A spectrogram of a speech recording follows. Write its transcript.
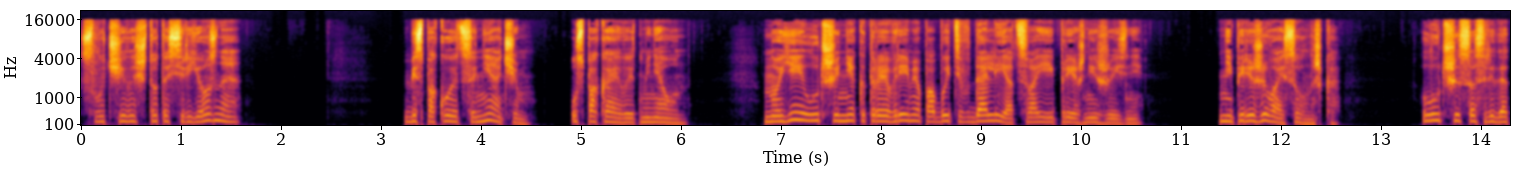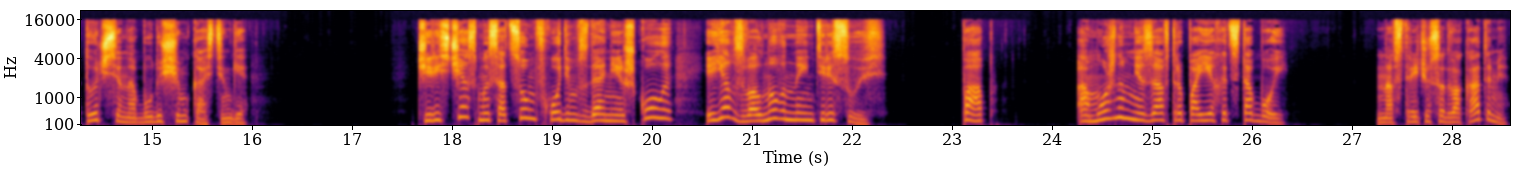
случилось что-то серьезное? Беспокоиться не о чем, успокаивает меня он. Но ей лучше некоторое время побыть вдали от своей прежней жизни. Не переживай, солнышко. Лучше сосредоточься на будущем кастинге. Через час мы с отцом входим в здание школы, и я взволнованно интересуюсь. «Пап, а можно мне завтра поехать с тобой?» «На встречу с адвокатами?»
